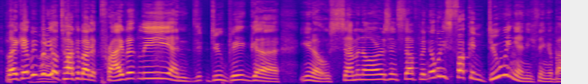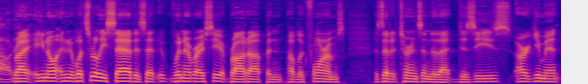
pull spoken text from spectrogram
like everybody will talk about it privately and d- do big, uh, you know, seminars and stuff, but nobody's fucking doing anything about it. Right. You know, and what's really sad is that it- whenever I see it brought up in public forums, is that it turns into that disease argument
